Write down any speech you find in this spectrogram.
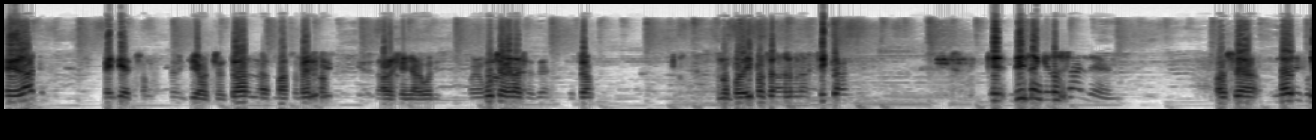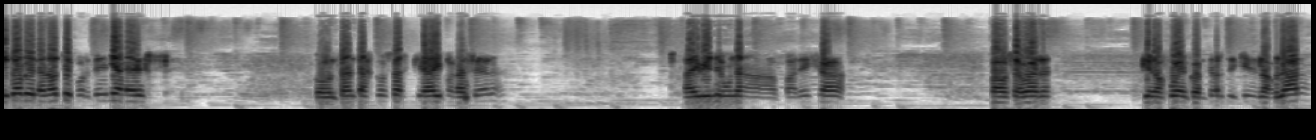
¿Edad? 28. 28, todas más o menos. Dale, genial, buenísimo. Bueno, muchas gracias, eh. Chao. Bueno, por ahí pasaban unas chicas que dicen que no salen. O sea, no disfrutar de la noche porteña es con tantas cosas que hay para hacer. Ahí viene una pareja. Vamos a ver qué nos pueden contar si quieren hablar.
